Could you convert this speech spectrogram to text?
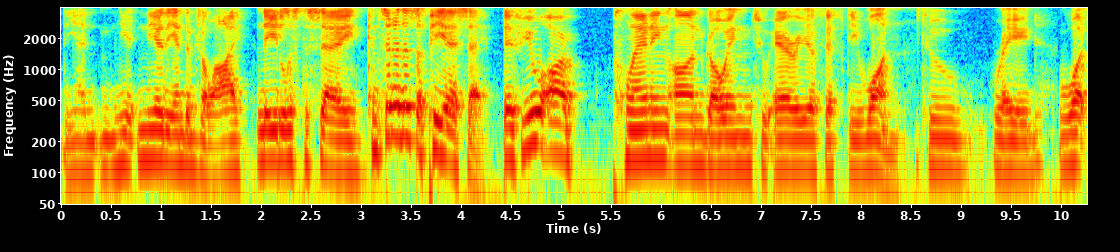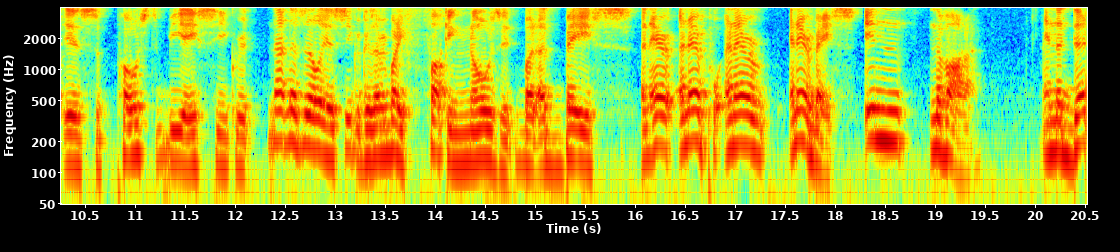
the end near, near the end of july needless to say consider this a psa if you are planning on going to Area 51 to raid what is supposed to be a secret, not necessarily a secret because everybody fucking knows it, but a base, an air, an airport, an air, an air base in Nevada, in the dead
